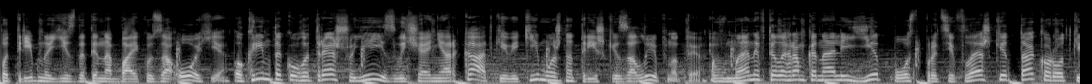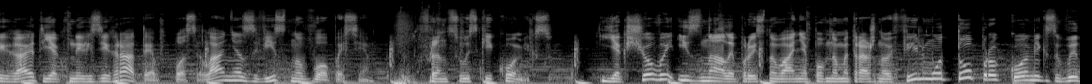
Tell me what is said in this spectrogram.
потрібно їздити на байку за огі. Окрім такого трешу, є і звичайні аркадки, в які можна трішки залипнути. В мене в телеграм-каналі є пост про ці флешки та короткий гайд, як в них зіграти. Посилання, звісно, в описі. Французький комікс. Якщо ви і знали про існування повнометражного фільму, то про комікс ви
